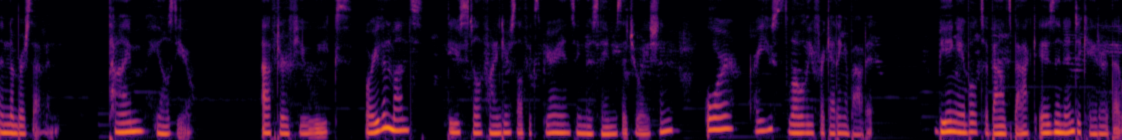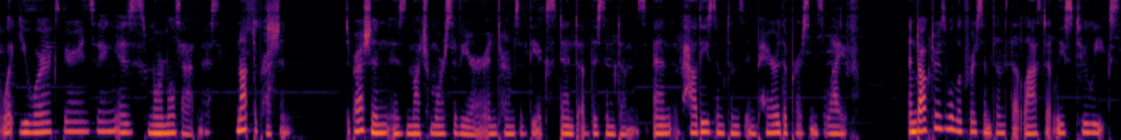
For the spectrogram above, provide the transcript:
And number seven, time heals you. After a few weeks or even months, do you still find yourself experiencing the same situation? Or are you slowly forgetting about it? Being able to bounce back is an indicator that what you were experiencing is normal sadness, not depression. Depression is much more severe in terms of the extent of the symptoms and of how these symptoms impair the person's life. And doctors will look for symptoms that last at least two weeks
